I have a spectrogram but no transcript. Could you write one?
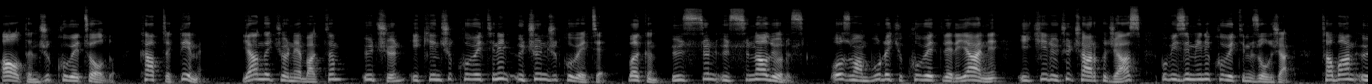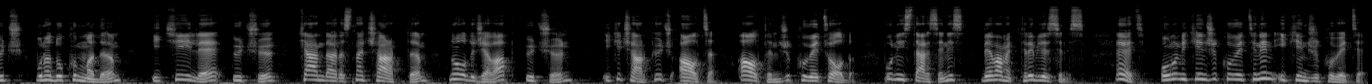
6. kuvveti oldu. Kaptık değil mi? Yandaki örneğe baktım. 3'ün ikinci kuvvetinin üçüncü kuvveti. Bakın üssün üssünü alıyoruz. O zaman buradaki kuvvetleri yani 2 ile 3'ü çarpacağız. Bu bizim yeni kuvvetimiz olacak. Taban 3 buna dokunmadım. 2 ile 3'ü kendi arasına çarptım. Ne oldu cevap? 3'ün 2 çarpı 3 6. 6. kuvveti oldu. Bunu isterseniz devam ettirebilirsiniz. Evet onun ikinci kuvvetinin ikinci kuvveti.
